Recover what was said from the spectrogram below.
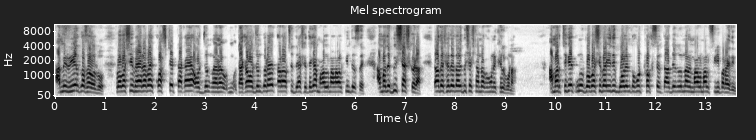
আমি রিয়েল কথা বলব। প্রবাসী ভাইয়েরা ভাই কষ্টের টাকায় অর্জন মানে টাকা অর্জন করে তারা হচ্ছে দেশে থেকে মাল মালামাল কিনতেছে। আমাদের বিশ্বাস করা। তাদের সাথে তাদের বিশ্বাস আমরা কখনো খেলব না। আমার থেকে কোনো প্রবাসী ভাই যদি বলেন কখন ঠকছেন, তাদের জন্য আমি মাল মাল ফ্রি পাঠাই দিব।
